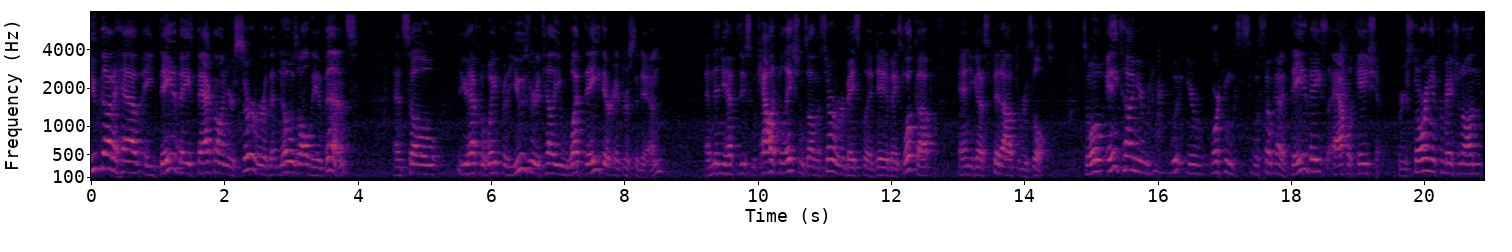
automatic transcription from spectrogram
you've got to have a database back on your server that knows all the events. And so you have to wait for the user to tell you what day they're interested in. And then you have to do some calculations on the server, basically a database lookup, and you got to spit out the results. So anytime you're, you're working with some kind of database application, where you're storing information on,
